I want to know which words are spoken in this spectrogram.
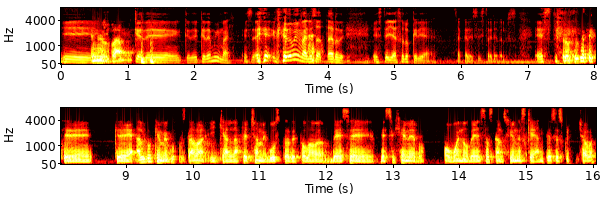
Y quedé, quedé, quedé, muy mal. quedé muy mal esa tarde. Este, ya solo quería sacar esa historia a la luz. Este... Pero fíjate que, que algo que me gustaba y que a la fecha me gusta de todo, de ese, de ese género, o bueno, de esas canciones que antes escuchaba,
